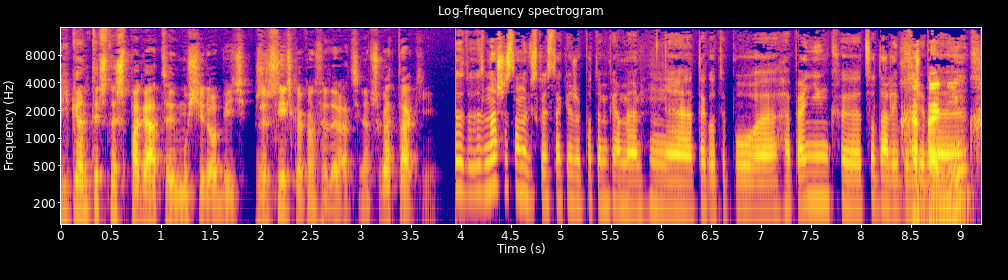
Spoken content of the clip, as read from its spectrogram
gigantyczne szpagaty musi robić rzeczniczka Konfederacji, na przykład taki. Nasze stanowisko jest takie, że potępiamy mm, tego typu happening. Co dalej będziemy, Happening?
